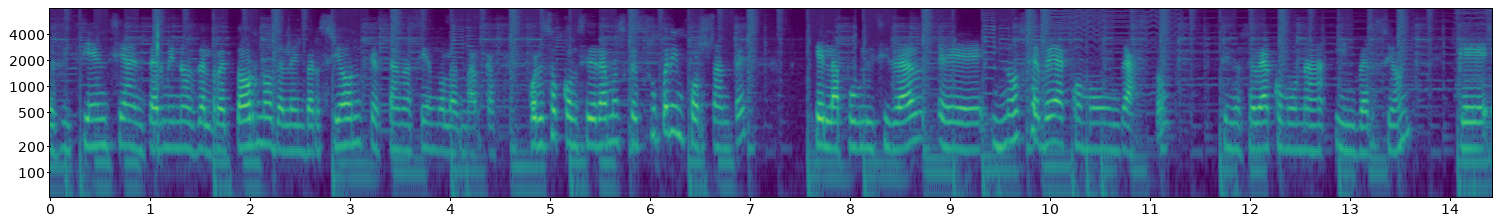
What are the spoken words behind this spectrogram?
eficiencia en términos del retorno de la inversión que están haciendo las marcas. Por eso consideramos que es súper importante que la publicidad eh, no se vea como un gasto, sino se vea como una inversión que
